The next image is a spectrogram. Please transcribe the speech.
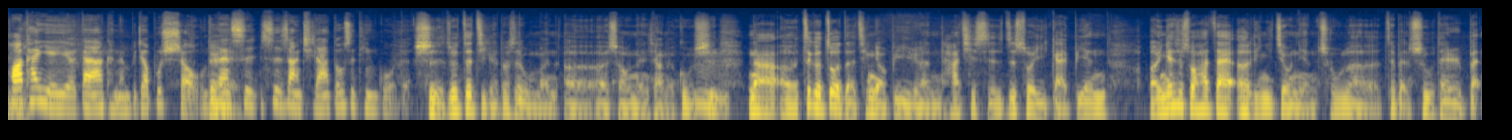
花开爷爷大家可能比较不熟，但事事实上其他都是听过的。是，就这几个都是我们呃耳熟能详的故事。嗯那呃，这个作者青柳碧人，他其实之所以改编，呃，应该是说他在二零一九年出了这本书，在日本。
